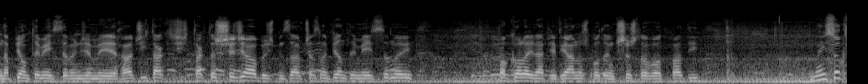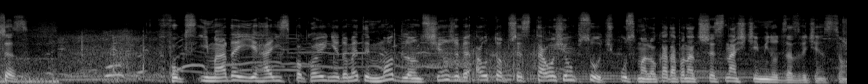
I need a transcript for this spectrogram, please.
na piąte miejsce będziemy jechać i tak, tak też się działo. Byliśmy cały czas na piąte miejsce. No i po kolei najpierw Janusz, potem Krzysztof odpadł i... No i sukces. Fuchs i Madej jechali spokojnie do mety, modląc się, żeby auto przestało się psuć. Ósma lokata ponad 16 minut za zwycięzcą.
